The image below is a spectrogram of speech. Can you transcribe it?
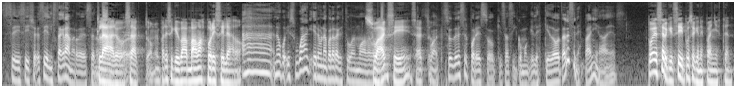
Sí, sí, yo- sí, el Instagramer debe ser. ¿no? claro, exacto. Me parece que va, va más por ese lado. Ah, no, pues swag era una palabra que estuvo de moda. ¿verdad? Swag, sí, exacto. Swag. Debe ser por eso, quizás, y como que les quedó. Tal vez en España es. Puede ser que sí, puede ser que en España estén.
